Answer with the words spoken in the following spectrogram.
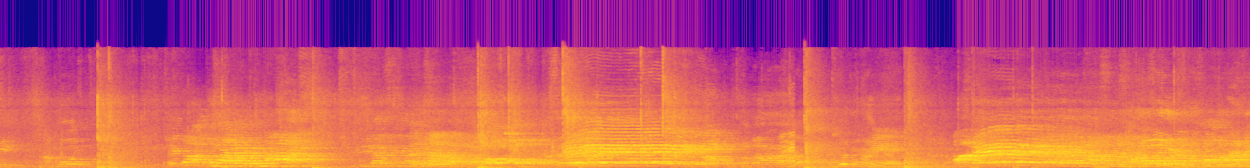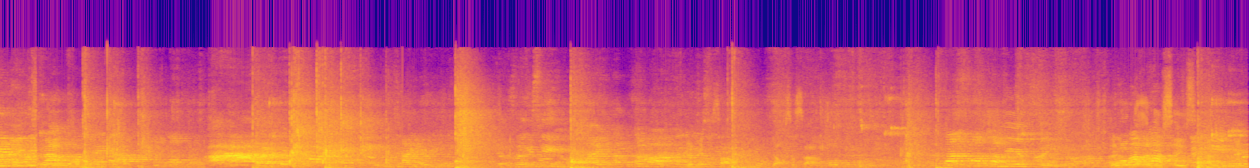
Hindi ako sa sa akin. Ano ba ano sa isa?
